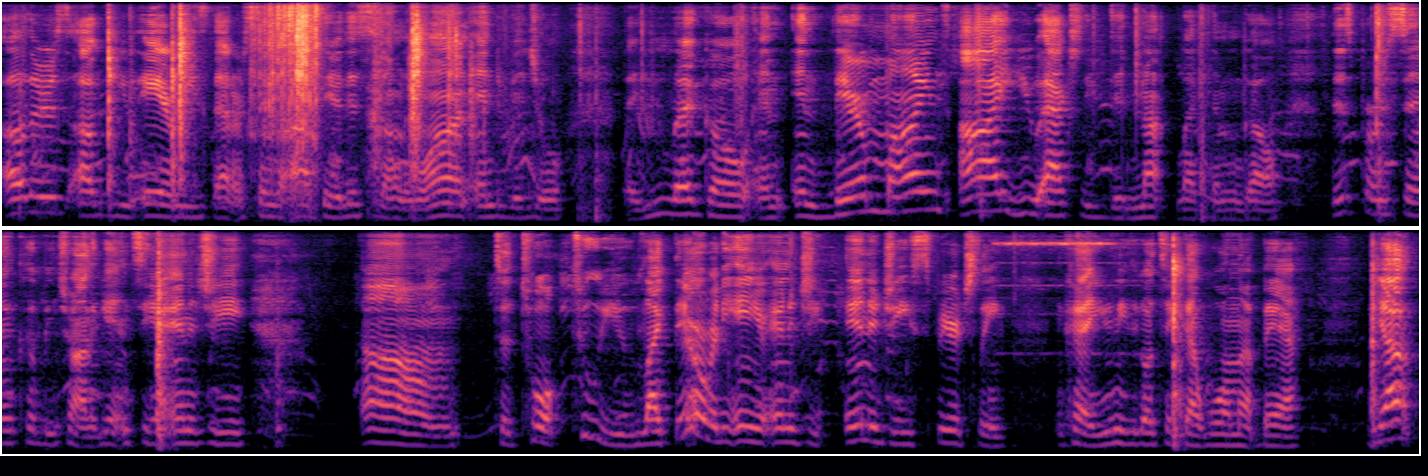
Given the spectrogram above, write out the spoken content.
others of you Aries that are single out there, this is only one individual that you let go. And in their mind's eye, you actually did not let them go. This person could be trying to get into your energy um, to talk to you. Like they're already in your energy, energy spiritually. Okay, you need to go take that walnut bath. Yep,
